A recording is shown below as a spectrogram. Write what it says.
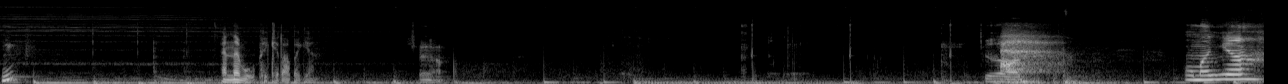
Hmm? And then we'll pick it up again. Straight. God. Oh my god.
